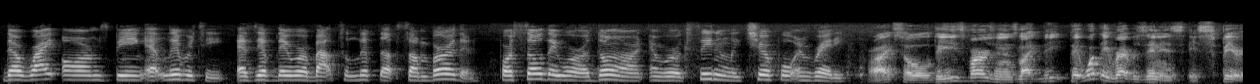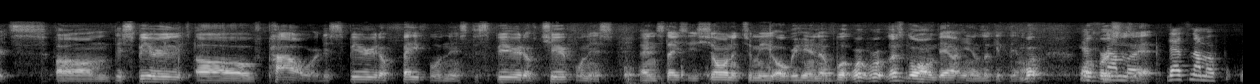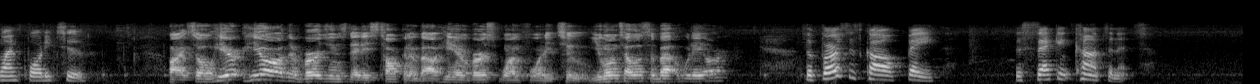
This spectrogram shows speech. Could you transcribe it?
their right arms being at liberty, as if they were about to lift up some burden. For so they were adorned and were exceedingly cheerful and ready. Right. So these versions, like the, they, what they represent, is is spirits. Um, the spirit of power, the spirit of faithfulness, the spirit of cheerfulness. And Stacy is showing it to me over here in the book. We're, we're, let's go on down here and look at them. What that's what verse number, is that? That's number one forty two. All right, so here here are the virgins that he's talking about here in verse 142. You want to tell us about who they are? The first is called faith, the second continence,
